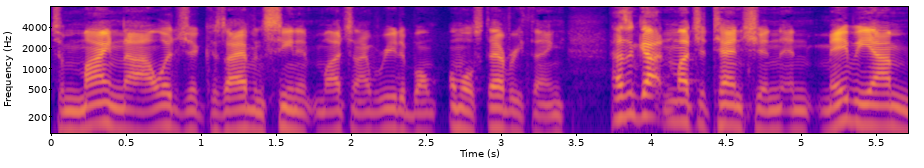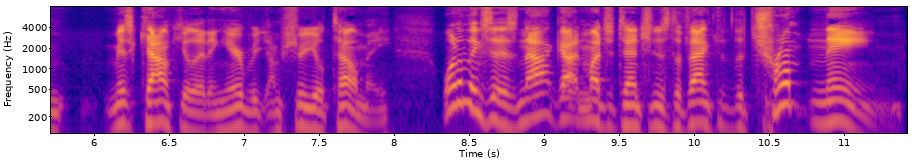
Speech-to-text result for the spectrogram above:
to my knowledge, because I haven't seen it much and I read about almost everything, hasn't gotten much attention. And maybe I'm miscalculating here, but I'm sure you'll tell me. One of the things that has not gotten much attention is the fact that the Trump name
